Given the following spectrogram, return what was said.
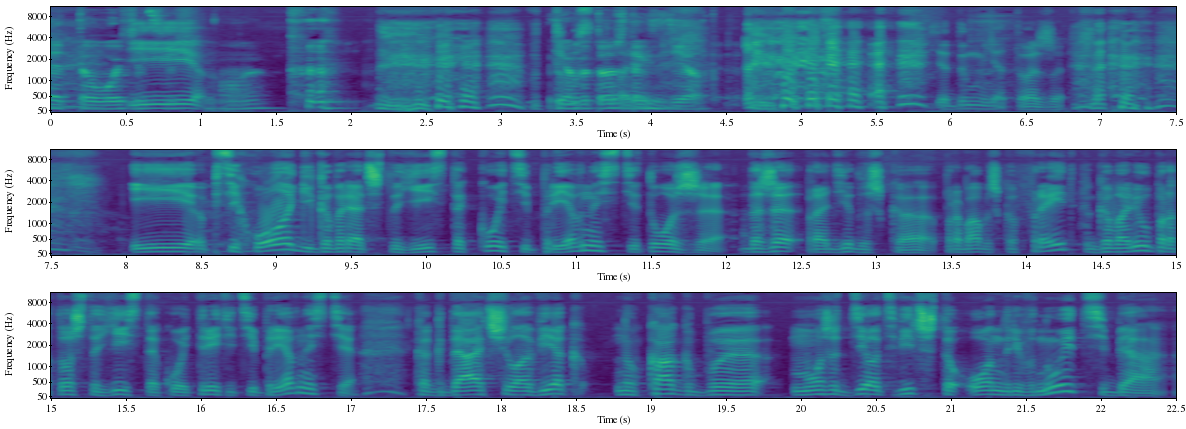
Это очень И- смешно. Я бы тоже так сделал. Я думаю, я тоже. И психологи говорят, что есть такой тип ревности тоже. Даже прадедушка, прабабушка Фрейд говорил про то, что есть такой третий тип ревности, когда человек, ну как бы, может делать вид, что он ревнует тебя,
